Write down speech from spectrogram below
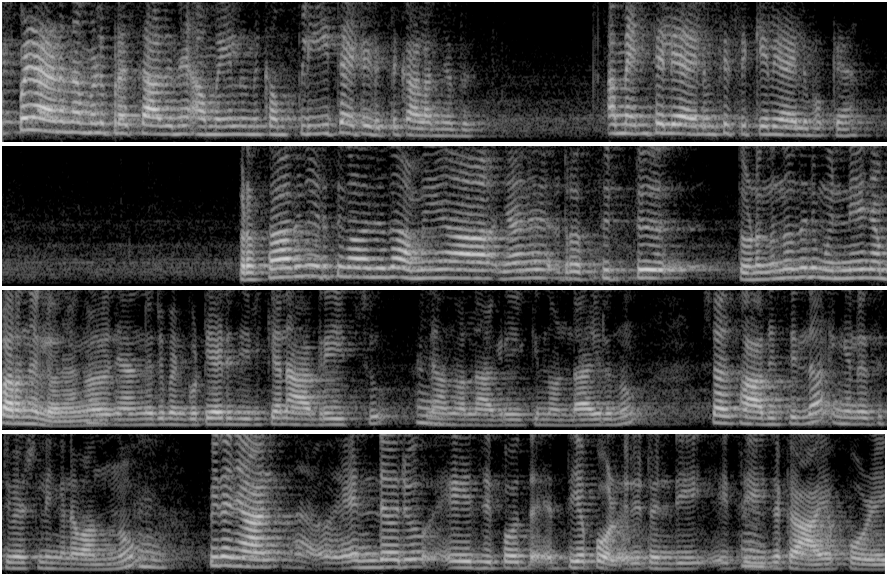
എപ്പോഴാണ് നമ്മൾ പ്രസാദിനെ അമ്മയിൽ നിന്ന് കംപ്ലീറ്റ് ആയിട്ട് എടുത്ത് കളഞ്ഞത്? ആ മെന്റലി ആയാലും ഫിസിക്കലി ആയാലും ഒക്കെ. പ്രസാദിനെ എടുത്ത് കളഞ്ഞത് അമ്മയെ ഞാൻ ഡ്രസ് ഇട്ട് തുടങ്ങുന്നതിന് മുന്നേ ഞാൻ പറഞ്ഞല്ലോ ഞങ്ങൾ ഞാനൊരു പെൺകുട്ടിയായിട്ട് ജീവിക്കാൻ ആഗ്രഹിച്ചു ഞാൻ പറഞ്ഞ ആഗ്രഹിക്കുന്നുണ്ടായിരുന്നു. പക്ഷെ അത് സാധിച്ചില്ല ഇങ്ങനെ ഒരു സിറ്റുവേഷനിൽ ഇങ്ങനെ വന്നു. പിന്നെ ഞാൻ എന്റെ ഒരു ഏജ് ഇപ്പോൾ എത്തിയപ്പോൾ ഒരു ട്വന്റി എയ്റ്റ് ഏജ് ഒക്കെ ആയപ്പോഴേ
